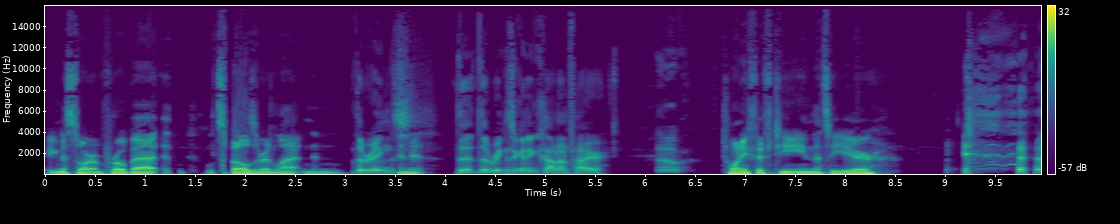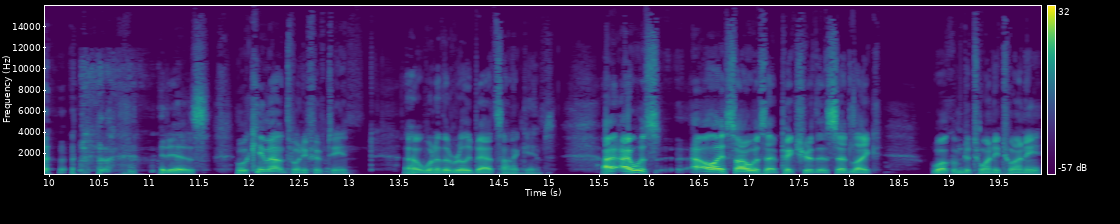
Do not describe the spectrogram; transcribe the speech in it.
Ignis Aurum Probat. It, spells are in Latin and the rings. in it. The the rings are going to get caught on fire. Oh. 2015. That's a year. it is. What came out in 2015? Uh, one of the really bad Sonic games. I, I was all I saw was that picture that said like "Welcome to 2020,"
